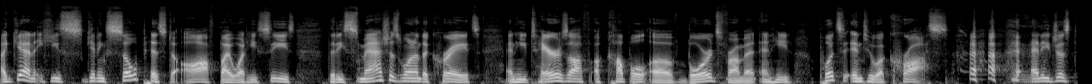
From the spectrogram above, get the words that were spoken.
Again, he's getting so pissed off by what he sees that he smashes one of the crates and he tears off a couple of boards from it, and he puts it into a cross. and he just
